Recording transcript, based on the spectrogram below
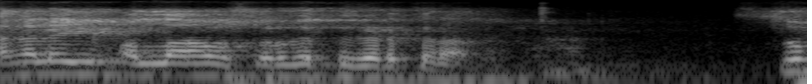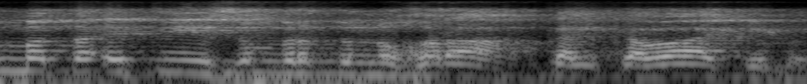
അങ്ങനെയും അള്ളാഹു സ്വർഗത്ത് കിടത്തറ സുമ്മത്ത എത്തി സുമ്രത്തുൻ നുഹറ കൽ കവാക്കിബ്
